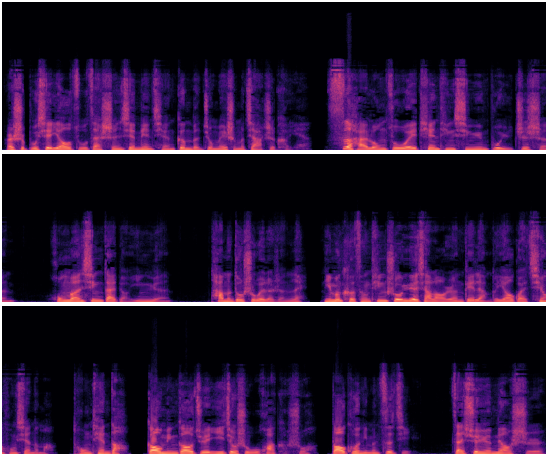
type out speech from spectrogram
而是不屑妖族在神仙面前根本就没什么价值可言。四海龙族为天庭行云布雨之神，红鸾星代表姻缘。他们都是为了人类。你们可曾听说月下老人给两个妖怪牵红线的吗？童天道。高明高觉依旧是无话可说。包括你们自己在轩辕庙时，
